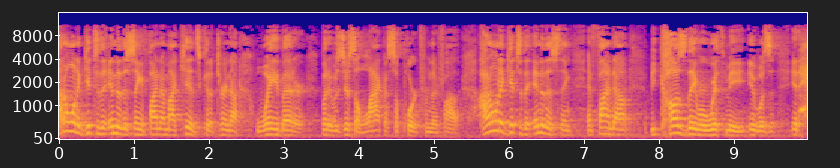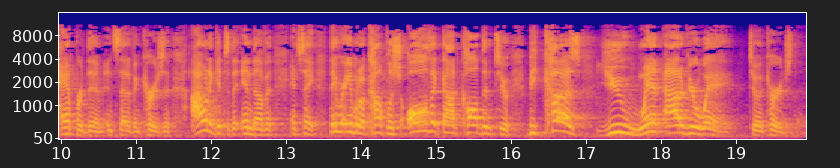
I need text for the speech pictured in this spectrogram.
I don't want to get to the end of this thing and find out my kids could have turned out way better, but it was just a lack of support from their father. I don't want to get to the end of this thing and find out because they were with me, it was, it hampered them instead of encouraged them. I want to get to the end of it and say they were able to accomplish all that God called them to because you went out of your way to encourage them.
